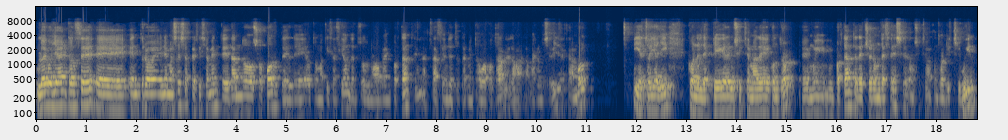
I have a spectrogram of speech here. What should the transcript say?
Luego ya entonces eh, entro en EMASESA precisamente dando soporte de automatización dentro de una obra importante, la estación de tratamiento de agua potable, la, la más grande de Sevilla, Carambol y estoy allí con el despliegue de un sistema de control eh, muy, muy, importante. De hecho, era un DCS, era un sistema de control distribuido.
